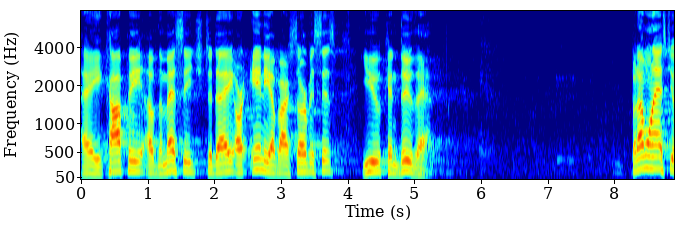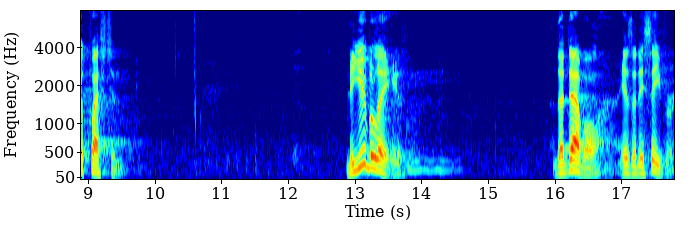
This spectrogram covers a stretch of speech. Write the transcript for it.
a copy of the message today or any of our services, you can do that. But I want to ask you a question. Do you believe the devil is a deceiver?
